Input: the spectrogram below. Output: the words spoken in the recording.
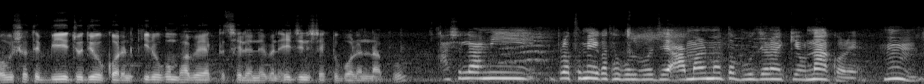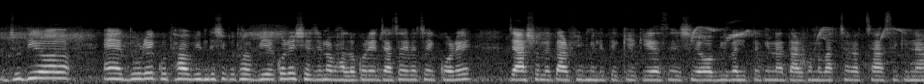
ভবিষ্যতে বিয়ে যদিও করেন কীরকমভাবে একটা ছেলে নেবেন এই জিনিসটা একটু বলেন না আপু। আসলে আমি প্রথমে এই কথা বলব যে আমার মতো ভুল যেন কেউ না করে হুম? যদিও দূরে কোথাও বিদেশে কোথাও বিয়ে করে সে যেন ভালো করে যাচাই বাছাই করে যে আসলে তার ফ্যামিলিতে কে কে আছে, সে অবিবাহিত কিনা, তার কোনো বাচ্চা কাচ্চা আছে কিনা।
